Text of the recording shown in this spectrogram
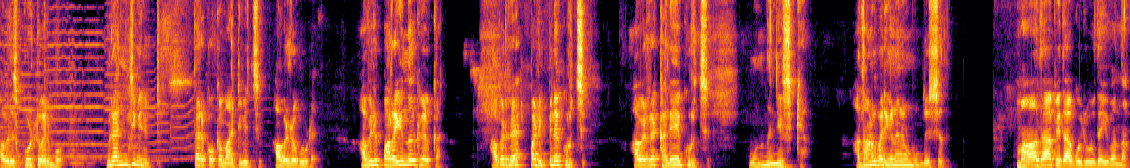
അവർ സ്കൂളിട്ട് വരുമ്പോൾ ഒരു അഞ്ച് മിനിറ്റ് തിരക്കൊക്കെ മാറ്റി വെച്ച് അവരുടെ കൂടെ അവർ പറയുന്നത് കേൾക്കാൻ അവരുടെ പഠിപ്പിനെക്കുറിച്ച് അവരുടെ കലയെക്കുറിച്ച് ഒന്ന് അന്വേഷിക്കുക അതാണ് പരിഗണന കൊണ്ട് ഉദ്ദേശിച്ചത്. മാതാപിതാ ഗുരു ദൈവം എന്നാണ്.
